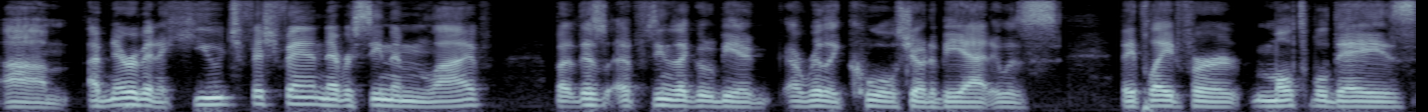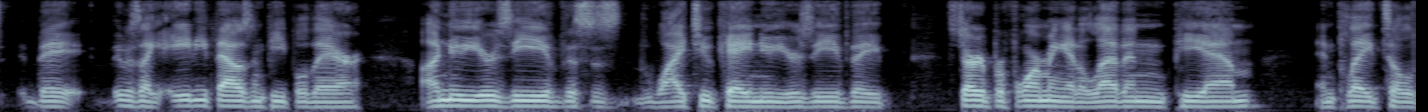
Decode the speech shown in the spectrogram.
Um, I've never been a huge Phish fan, never seen them live, but this it seems like it would be a, a really cool show to be at. It was they played for multiple days. They it was like eighty thousand people there on New Year's Eve. This is Y2K New Year's Eve. They started performing at 11 p.m. and played till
